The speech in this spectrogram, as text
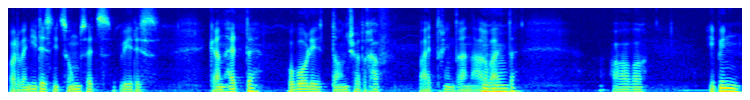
oder wenn ich das nicht so umsetze, wie ich das gern hätte, obwohl ich dann schon darauf weiterhin dran arbeite. Aber ich bin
